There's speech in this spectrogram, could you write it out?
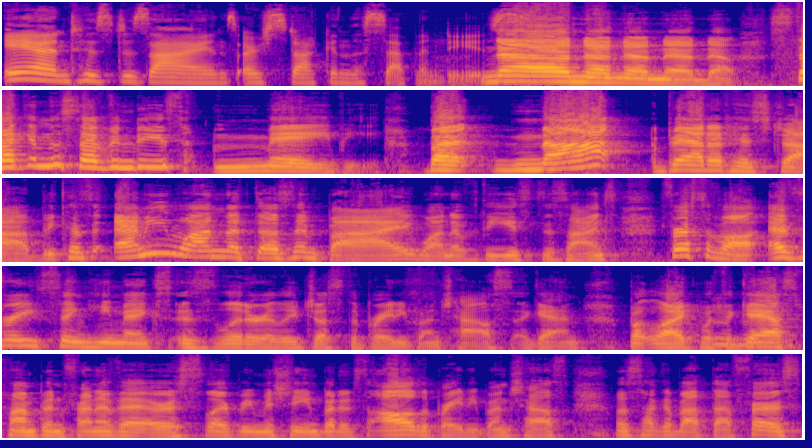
and his designs are stuck in the 70s. No, no, no, no, no. Stuck in the 70s? Maybe. But not bad at his job because anyone that doesn't buy one of these designs, first of all, everything he makes is literally just the Brady Bunch house again, but like with the mm-hmm. gas pump in front of it or a Slurpee machine, but it's all the Brady Bunch house. Let's talk about that first.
